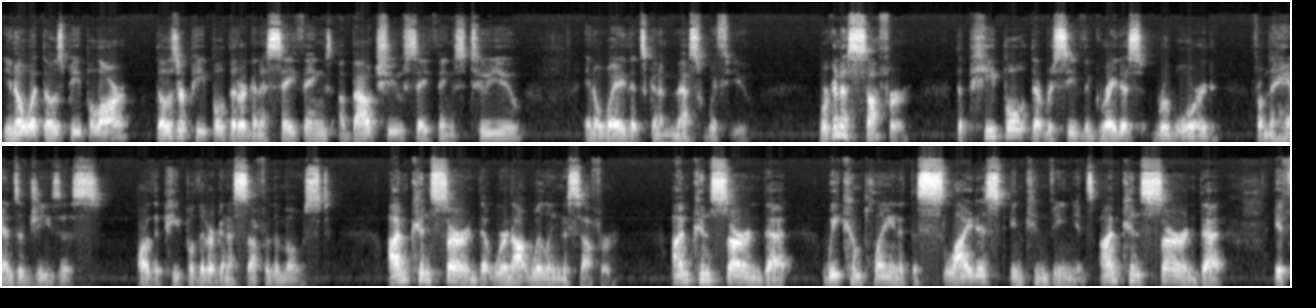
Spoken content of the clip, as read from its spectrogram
You know what those people are? Those are people that are going to say things about you, say things to you in a way that's going to mess with you. We're going to suffer. The people that receive the greatest reward from the hands of Jesus are the people that are going to suffer the most. I'm concerned that we're not willing to suffer. I'm concerned that we complain at the slightest inconvenience. I'm concerned that if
